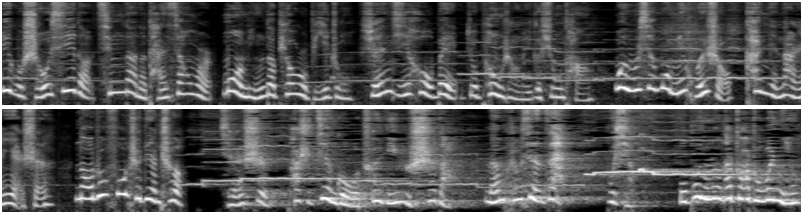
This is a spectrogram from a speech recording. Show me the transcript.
一股熟悉的清淡的檀香味儿莫名的飘入鼻中，旋即后背就碰上了一个胸膛。魏无羡莫名回首，看见那人眼神。脑中风驰电掣，前世他是见过我吹笛御师的，难不成现在不行？我不能让他抓住温宁，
